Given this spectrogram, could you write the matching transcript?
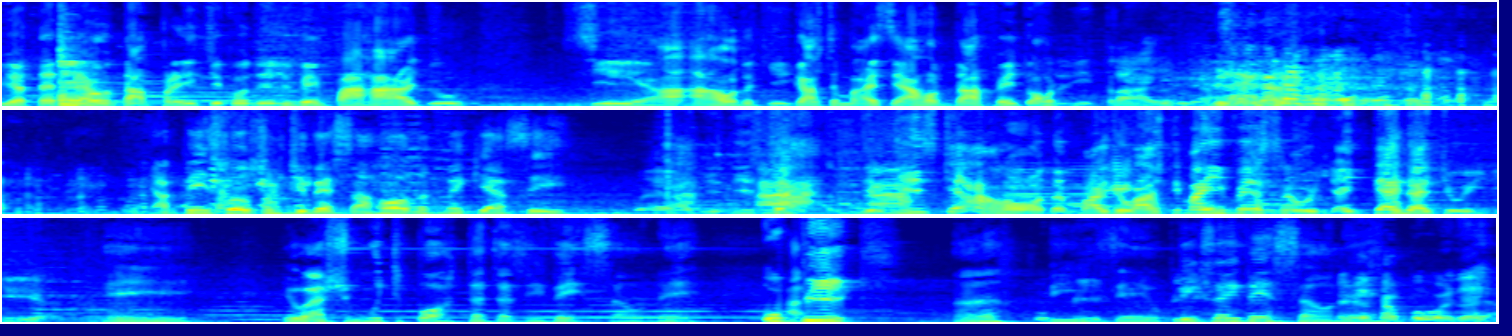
E até perguntar pra ele se quando ele vem pra rádio, se a, a roda que gasta mais se é a roda da frente ou a roda de trás. Já pensou se não tivesse a roda, como é que ia ser? É, diz, que é, diz que é a roda, mas eu acho que tem mais invenção hoje, a internet hoje em dia. É, eu acho muito importante as invenções, né? O Ah, Pix. Hã? O Pix, é, o Pix. é invenção, né? Invenção boa, né?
